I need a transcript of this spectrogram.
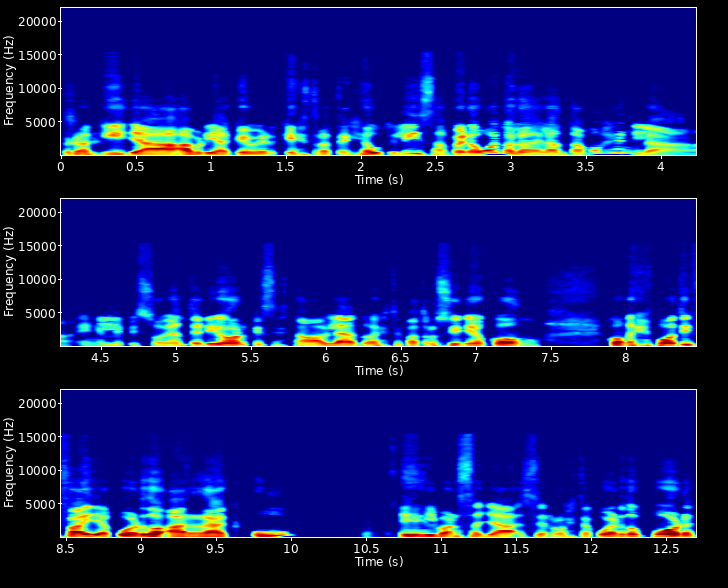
Pero aquí ya habría que ver qué estrategia utilizan. Pero bueno, lo adelantamos en, la, en el episodio anterior que se estaba hablando de este patrocinio con, con Spotify, de acuerdo a RAC-U el Barça ya cerró este acuerdo por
